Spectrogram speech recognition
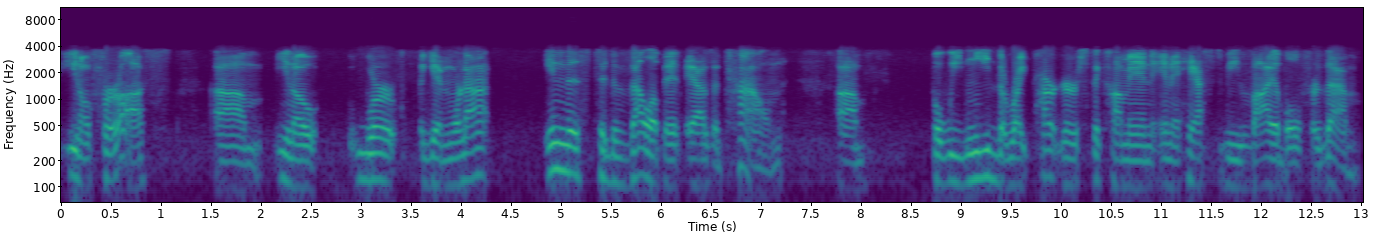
you know, for us, um, you know, we're again we're not in this to develop it as a town, um, but we need the right partners to come in, and it has to be viable for them.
